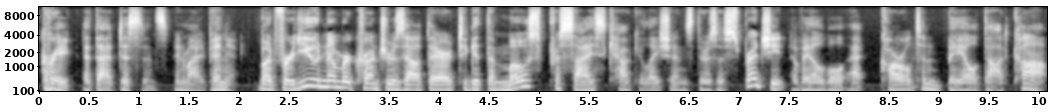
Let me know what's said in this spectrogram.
great at that distance, in my opinion. But for you number crunchers out there, to get the most precise calculations, there's a spreadsheet available at carltonbale.com,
